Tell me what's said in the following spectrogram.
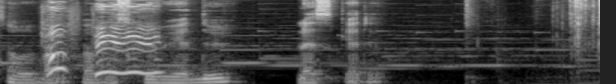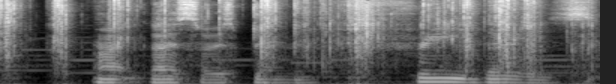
So without further ado, let's get it. Alright guys, so it's been 3 days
